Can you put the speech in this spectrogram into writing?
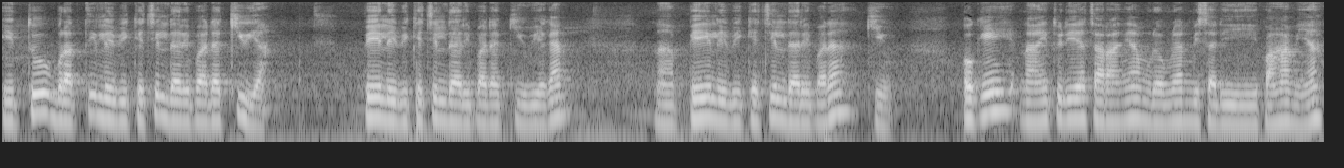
itu berarti lebih kecil daripada Q ya P lebih kecil daripada Q ya kan? Nah P lebih kecil daripada Q. Oke nah itu dia caranya. Mudah-mudahan bisa dipahami ya.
